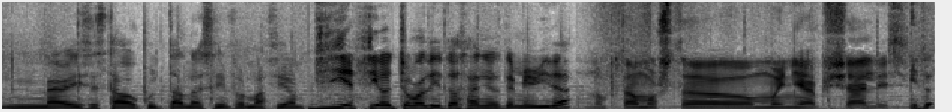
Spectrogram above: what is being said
me habéis estado ocultando esa información? 18 malditos años de mi vida. Ну, потому что мы не общались. ¿Y d-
